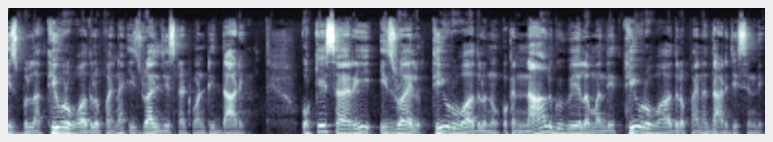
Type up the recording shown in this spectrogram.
హిజ్బుల్లా తీవ్రవాదుల పైన ఇజ్రాయెల్ చేసినటువంటి దాడి. ఒకేసారి ఇజ్రాయెల్ తీవ్రవాదులను ఒక నాలుగు వేల మంది తీవ్రవాదుల పైన దాడి చేసింది.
